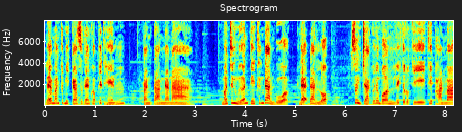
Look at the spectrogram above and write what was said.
และมันก็มีการแสดงความคิดเห็นต่างๆ นานา มันจึงเหมือนมีทั้งด้านบวกและด้านลบ ซึ่งจากวอลเลย์บอลลีกตุรกีที่ผ่านมา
